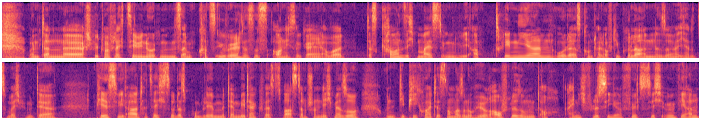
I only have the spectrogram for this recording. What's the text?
und dann äh, spielt man vielleicht zehn Minuten und ist einem kotzübel. Das ist auch nicht so geil, aber das kann man sich meist irgendwie abtrainieren oder es kommt halt auf die Brille an. Also ich hatte zum Beispiel mit der PSVR tatsächlich so das Problem. Mit der MetaQuest war es dann schon nicht mehr so. Und die Pico hat jetzt nochmal so eine höhere Auflösung und auch eigentlich flüssiger fühlt es sich irgendwie an,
